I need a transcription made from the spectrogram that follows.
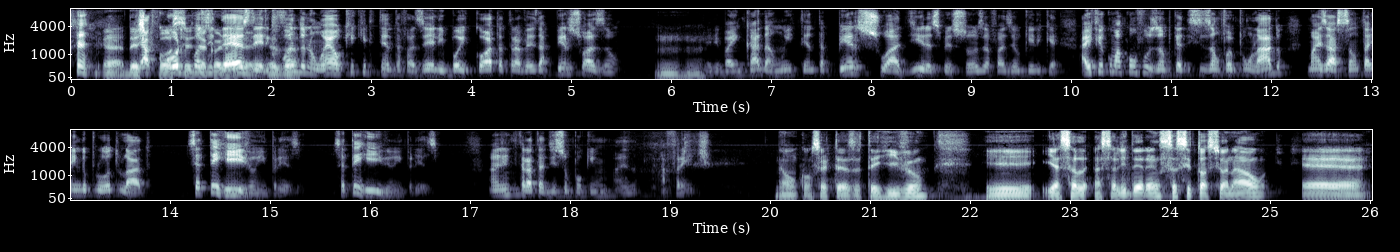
É, de acordo fosse com de as acordo ideias dele. ele. Quando não é, o que, que ele tenta fazer? Ele boicota através da persuasão. Uhum. Ele vai em cada um e tenta persuadir as pessoas a fazer o que ele quer. Aí fica uma confusão, porque a decisão foi para um lado, mas a ação está indo para o outro lado. Isso é terrível em empresa. Isso é terrível em empresa. A gente trata disso um pouquinho mais à frente. Não, com certeza, é terrível. E, e essa, essa liderança situacional é,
